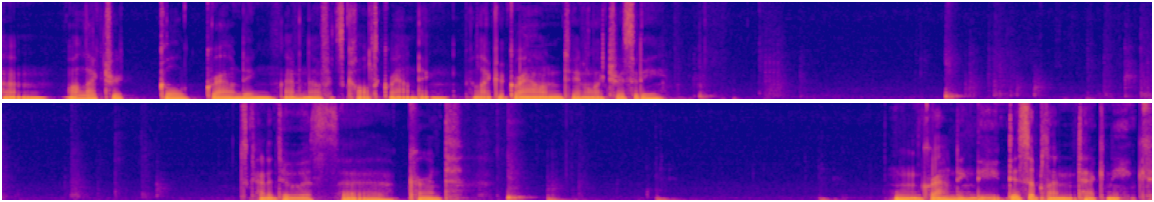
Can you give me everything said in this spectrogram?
Um, electrical grounding. I don't know if it's called grounding, but like a ground in electricity. It's got to do with uh, current. Hmm, grounding the discipline technique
